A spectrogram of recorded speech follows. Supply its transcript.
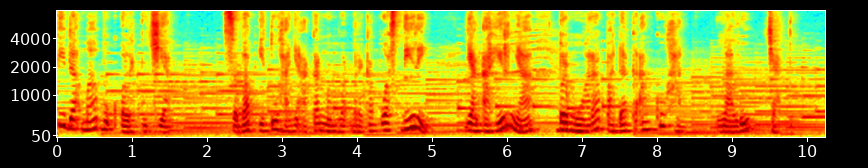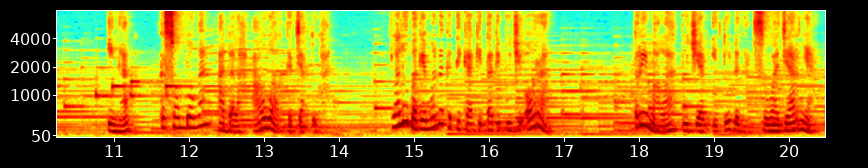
tidak mabuk oleh pujian, sebab itu hanya akan membuat mereka puas diri, yang akhirnya bermuara pada keangkuhan, lalu jatuh. Ingat, kesombongan adalah awal kejatuhan. Lalu, bagaimana ketika kita dipuji orang? Terimalah pujian itu dengan sewajarnya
